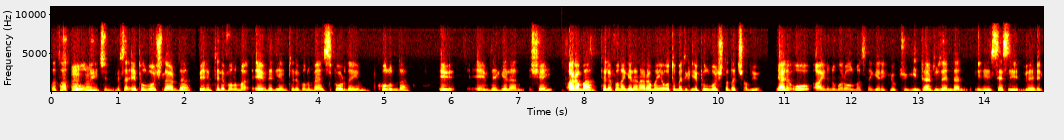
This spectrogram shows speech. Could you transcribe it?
Data hattı Hı hı. olduğu için mesela Apple Watch'larda benim telefonuma evde diyelim telefonu ben spordayım kolumda e, evde gelen şey arama, telefona gelen aramayı otomatik Apple Watch'ta da çalıyor. Yani o aynı numara olmasına gerek yok. Çünkü internet üzerinden e, sesi ve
